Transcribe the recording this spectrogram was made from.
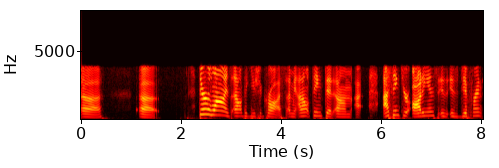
uh uh there are lines I don't think you should cross. I mean, I don't think that um I I think your audience is is different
